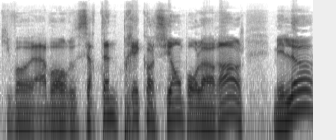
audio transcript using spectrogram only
qui va avoir certaines précautions pour leur âge. Mais là,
